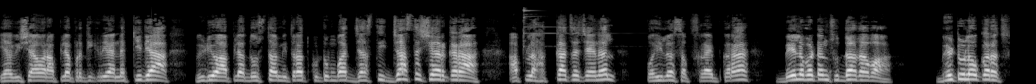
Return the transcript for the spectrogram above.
या विषयावर आपल्या प्रतिक्रिया नक्की द्या. व्हिडिओ आपल्या दोस्ता मित्रात कुटुंबात जास्तीत जास्त शेअर करा. आपलं हक्काचं चॅनल पहिलं सबस्क्राईब करा. बेल बटन सुद्धा दाबा. भेटू लवकरच.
